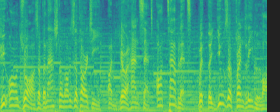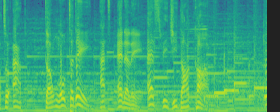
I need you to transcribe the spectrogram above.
View all draws of the National Lotteries Authority on your handset or tablet with the user-friendly Lotto app. Download today at nlasvg.com. The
